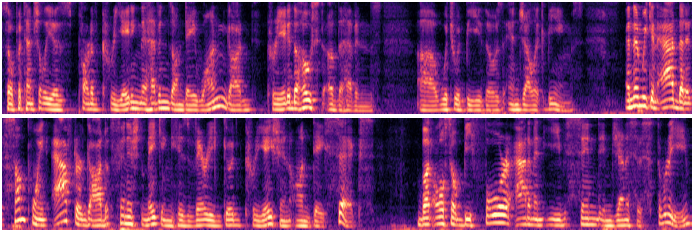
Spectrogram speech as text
So, potentially, as part of creating the heavens on day one, God created the host of the heavens uh, which would be those angelic beings. And then we can add that at some point after God finished making his very good creation on day six, but also before Adam and Eve sinned in Genesis 3,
